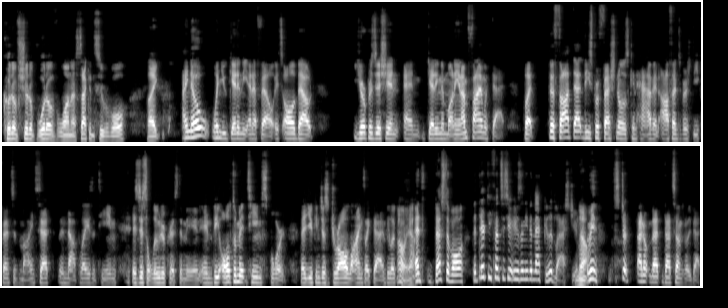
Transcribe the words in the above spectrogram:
Could have, should have, would have won a second Super Bowl. Like I know when you get in the NFL, it's all about your position and getting the money, and I'm fine with that. But the thought that these professionals can have an offensive versus defensive mindset and not play as a team is just ludicrous to me. And, and the ultimate team sport that you can just draw lines like that and be like, Oh, yeah. And best of all, that their defense is- isn't even that good last year. No. I mean, st- I don't. That that sounds really bad.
